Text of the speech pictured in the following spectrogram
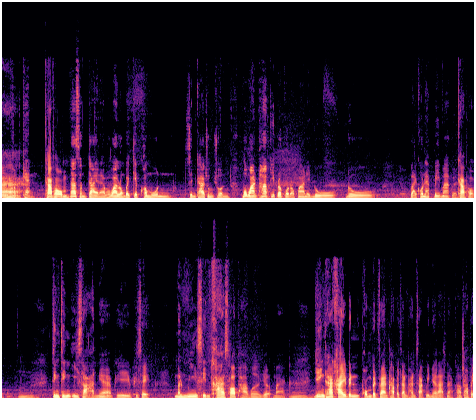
อ่าขอนแก่น ครับผม น่าสนใจนะ เพราะว่าลงไปเก็บข้อมูล สินค้าชุมชน เมื่อวานภาพที่ปรากฏออกมาเนี่ยดูดูหลายคนแฮปปี้มากเลยครับผมอืมจริง ๆ อีสานเนี่ยพี่พิเศษมันมีสินค้าซอฟต์พาวเวอร์เยอะมากอืมยิ่งถ้าใครเป็นผมเป็นแฟนคลับอาจารย์พันศักดิ์วินยรัตน์นะผครัมบชอบไป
